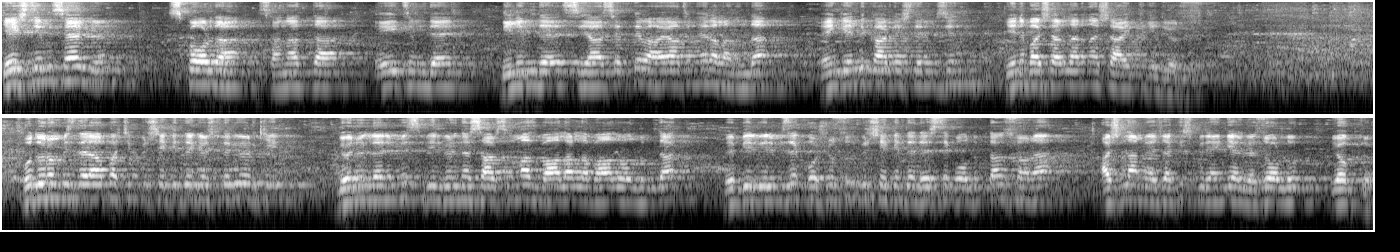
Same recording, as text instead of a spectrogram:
Geçtiğimiz her gün sporda, sanatta, eğitimde, bilimde, siyasette ve hayatın her alanında engelli kardeşlerimizin yeni başarılarına şahitlik ediyoruz. Bu durum bizlere apaçık bir şekilde gösteriyor ki gönüllerimiz birbirine sarsılmaz bağlarla bağlı olduktan ve birbirimize koşulsuz bir şekilde destek olduktan sonra aşılamayacak hiçbir engel ve zorluk yoktur.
